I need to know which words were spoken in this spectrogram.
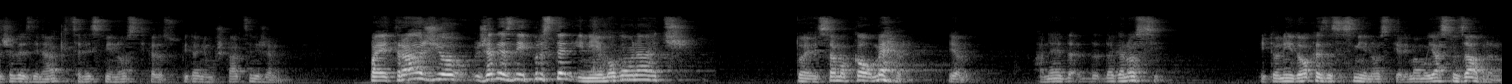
železni nakit se ne smije nositi kada su u pitanju muškarci ni žene. Pa je tražio železni prsten i nije mogao naći. To je samo kao mehr, jel? a ne da, da, da ga nosi. I to nije dokaz da se smije nositi, jer imamo jasnu zabranu.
